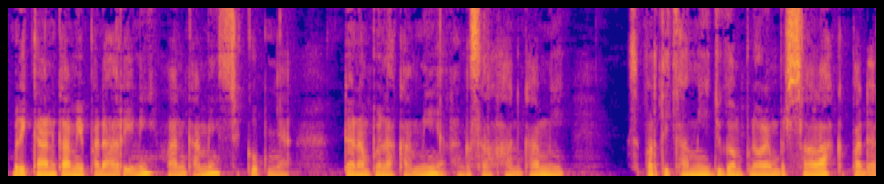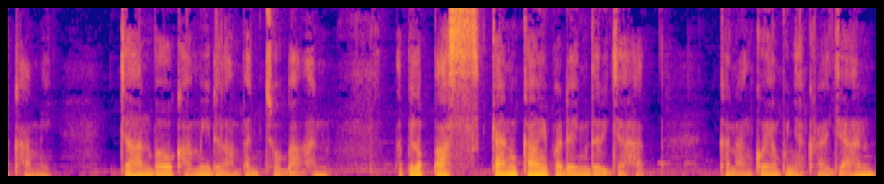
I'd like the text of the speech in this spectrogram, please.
Berikan kami pada hari ini man kami secukupnya, dan ampunilah kami akan kesalahan kami, seperti kami juga ampuni orang yang bersalah kepada kami. Jangan bawa kami dalam pencobaan, tapi lepaskan kami pada yang dari jahat, karena Engkau yang punya kerajaan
